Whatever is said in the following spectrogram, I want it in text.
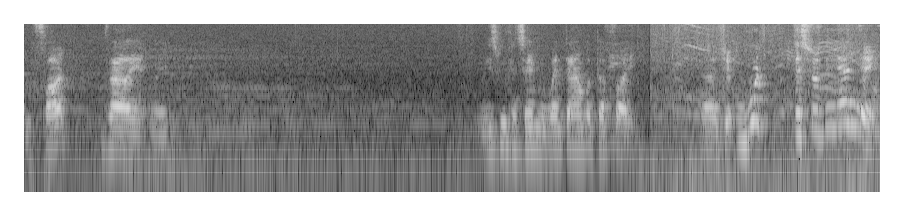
We fought valiantly. At least we can say we went down with the fight. Uh, what? This was the ending!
